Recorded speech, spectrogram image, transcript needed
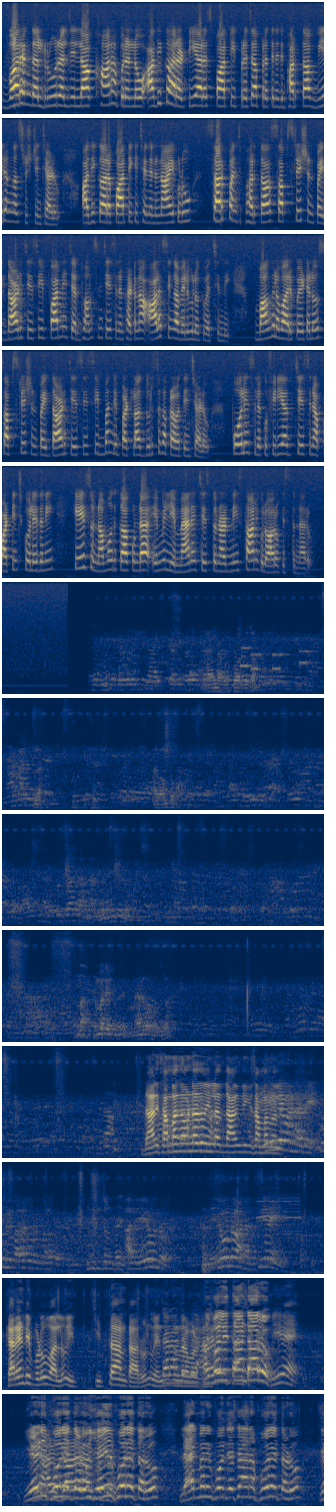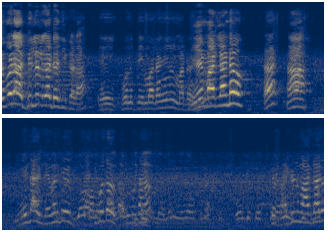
Warangal rural జిల్లా ఖానాపురంలో అధికార TRS party ప్రజాప్రతినిధి భర్త వీరంగం సృష్టించాడు. అధికార పార్టీకి చెందిన నాయకుడు సర్పంచ్ భర్త సబ్స్టేషన్ పై దాడి చేసి ఫర్నిచర్ ధ్వంసం చేసిన ఘటన ఆలస్యంగా వెలుగులోకి వచ్చింది. మంగళవారిపేటలో సబ్స్టేషన్ పై దాడి చేసి సిబ్బంది పట్ల దురుసుగా ప్రవర్తించాడు. పోలీసులకు ఫిర్యాదు చేసినా పట్టించుకోలేదని కేసు నమోదు కాకుండా ఎమ్మెల్యే మేనేజ్ చేస్తున్నాడని స్థానికులు ఆరోపిస్తున్నారు. నెంబర్ దానికి సంబంధం ఉండదు ఇలా దానికి దీనికి సంబంధం లేదు. కరెంట్ ఇప్పుడు వాళ్ళు ఇత్తా అంటారు నువ్వు ఎందుకు తొందరపడతావు ఇస్తా అంటారు. ఏడి ఫోన్ ఎత్తాడు ఏ ఫోన్ ఎత్తారు ల్యాండ్ మ్యాన్ ఫోన్ చేస్తే ఆయన ఫోన్ ఎత్తాడు. ఎవడా బిల్లులు కట్టేది ఇక్కడ? ఏం మాట్లాడినావు? ఆ? మాట్లాడు.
